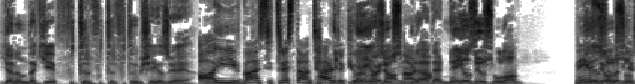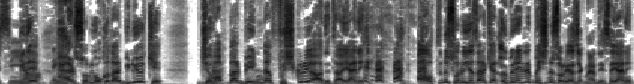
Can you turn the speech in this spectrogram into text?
yanındaki fıtır fıtır fıtır bir şey yazıyor ya. Ay ben stresten ter döküyorum ne öyle yazıyorsun anlarda. birader? Ne yazıyorsun ulan? Ne, yazıyor olabilirsin ya? Bir de Ne her soruyu o kadar biliyor ki. Cevaplar beyninden fışkırıyor adeta. Yani altını soru yazarken öbür elinin beşini soru yazacak neredeyse. Yani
